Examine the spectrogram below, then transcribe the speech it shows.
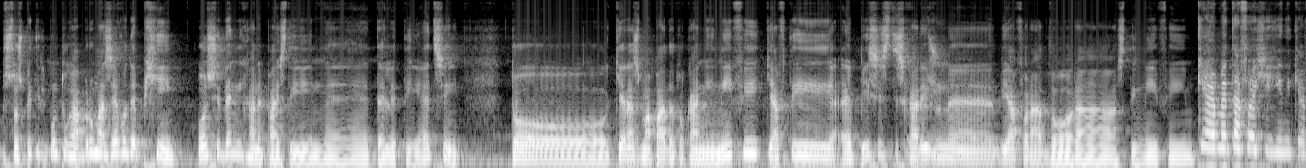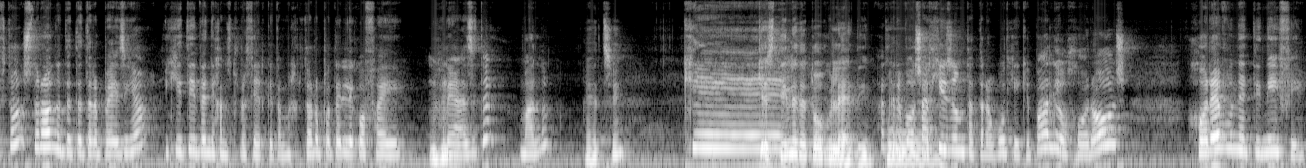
στο σπίτι λοιπόν του γαμπρού μαζεύονται ποιοι; Όσοι δεν είχαν πάει στην ε, τελετή, έτσι. Το κέρασμα πάντα το κάνει η νύφη και αυτοί επίσης τις χαρίζουν ε, διάφορα δώρα στη νύφη. Και μετά αφού έχει γίνει και αυτό, στρώνονται τα τραπέζια, γιατί δεν είχαν στρωθεί αρκετά μέχρι τώρα, οπότε λίγο φαΐ χρειάζεται, μάλλον. Έτσι. Και, Και στείνεται το γλέντι. που- Ακριβώς, αρχίζουν τα τραγούδια και πάλι, ο χορός, χορεύουν την ύφη.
